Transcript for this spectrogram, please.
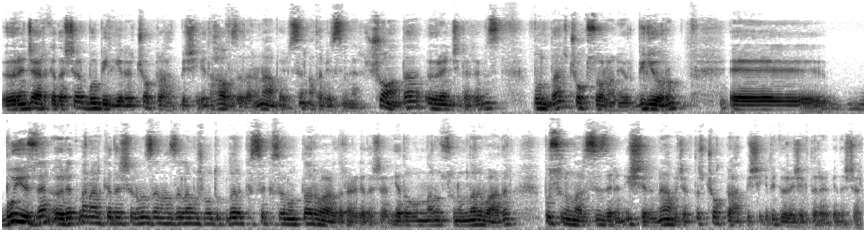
öğrenci arkadaşlar bu bilgileri çok rahat bir şekilde hafızalarına ne yapabilsin atabilsinler. Şu anda öğrencilerimiz bunda çok zorlanıyor biliyorum. Ee, bu yüzden öğretmen arkadaşlarımızın hazırlamış oldukları kısa kısa notlar vardır arkadaşlar ya da onların sunumları vardır. Bu sunumlar sizlerin işlerini ne yapacaktır? Çok rahat bir şekilde görecekler arkadaşlar.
